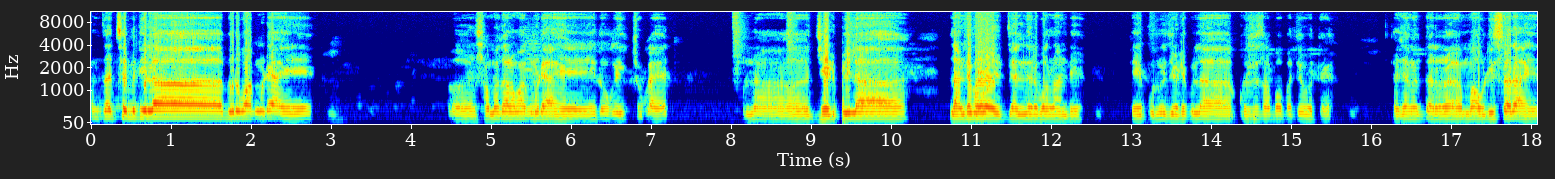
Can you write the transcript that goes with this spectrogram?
पंचायत समितीला बिरू वाघमोडे आहे. समाधान वाघमोडे आहे. हे दोघं इच्छुक आहेत. पुन्हा झेडपीला लांडेभाऊ आहेत जालनेरभाऊ लांडे. ते पूर्वी झेडपीला कृषी सभापती होते. त्याच्यानंतर माऊली सर आहेत.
